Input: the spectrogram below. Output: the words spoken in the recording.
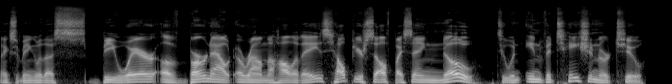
Thanks for being with us. Beware of burnout around the holidays. Help yourself by saying no to an invitation or two.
